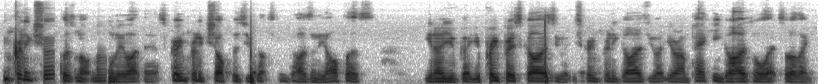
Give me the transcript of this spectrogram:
screen printing shop is not normally like that. Screen printing shop is you've got some guys in the office, you know, you've got your pre-press guys, you've got your screen printing guys, you've got your unpacking guys and all that sort of thing.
